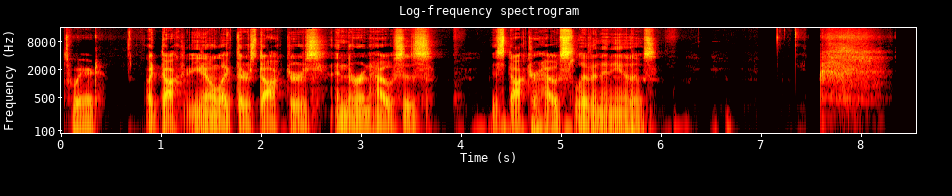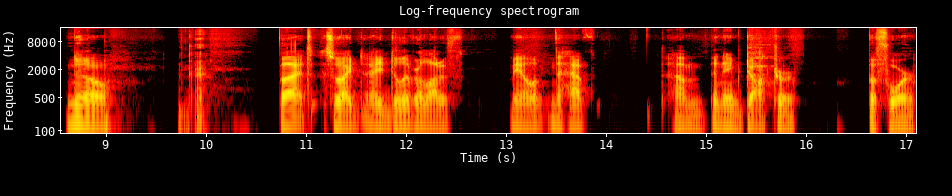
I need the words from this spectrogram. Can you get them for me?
It's weird. Like doc, you know, like there's doctors and they're in houses. Is Doctor House live in any of those? No, Okay. but so I I deliver a lot of mail that have um, the name doctor before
